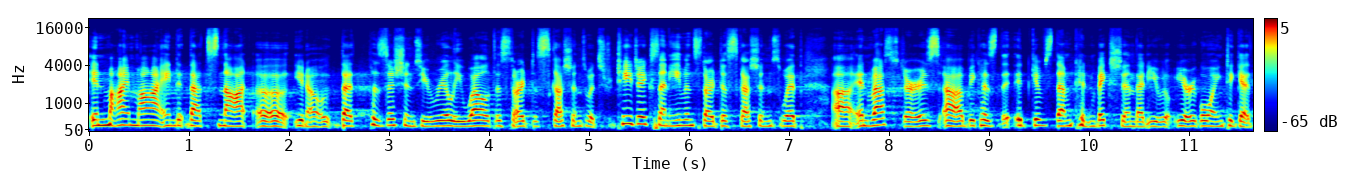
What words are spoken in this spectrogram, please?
in my mind, that's not, a, you know, that positions you really well to start discussions with strategics and even start discussions with uh, investors uh, because it gives them conviction that you, you're going to get,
